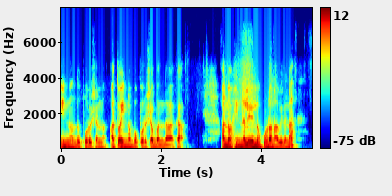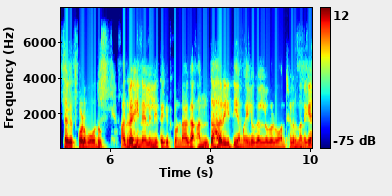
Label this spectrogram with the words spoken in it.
ಇನ್ನೊಂದು ಪುರುಷನ ಅಥವಾ ಇನ್ನೊಬ್ಬ ಪುರುಷ ಬಂದಾಗ ಅನ್ನೋ ಹಿನ್ನೆಲೆಯಲ್ಲೂ ಕೂಡ ನಾವು ಇದನ್ನ ತೆಗೆದುಕೊಳ್ಬಹುದು ಅದರ ಹಿನ್ನೆಲೆಯಲ್ಲಿ ತೆಗೆದುಕೊಂಡಾಗ ಅಂತಹ ರೀತಿಯ ಮೈಲುಗಲ್ಲುಗಳು ಅಂತ ಹೇಳಿದ್ರೆ ನನಗೆ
